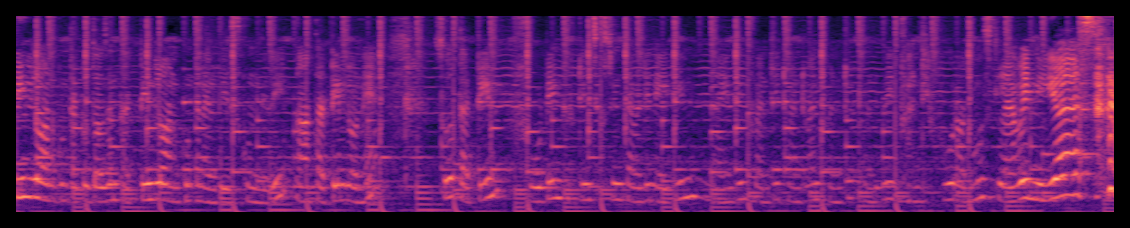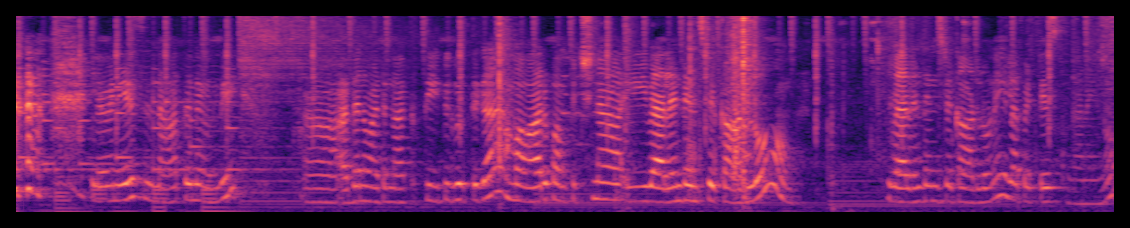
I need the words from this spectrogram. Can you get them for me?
థర్టీన్లో అనుకుంటా టూ థౌజండ్ థర్టీన్లో అనుకుంటా నేను తీసుకుంది ఆ థర్టీన్లోనే. So thirteen fourteen fifteen sixteen seventeen eighteen nineteen twenty twenty one twenty twenty three twenty four almost eleven years. Eleven years ఇది నాతోనే ఉంది. అదనమాట నాకు తీపి గుర్తుగా మా వారు పంపించిన ఈ వ్యాలంటైన్స్ డే కార్లో వ్యాలంటైన్స్ డే కార్లోనే ఇలా పెట్టేసుకున్నాను నేను.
